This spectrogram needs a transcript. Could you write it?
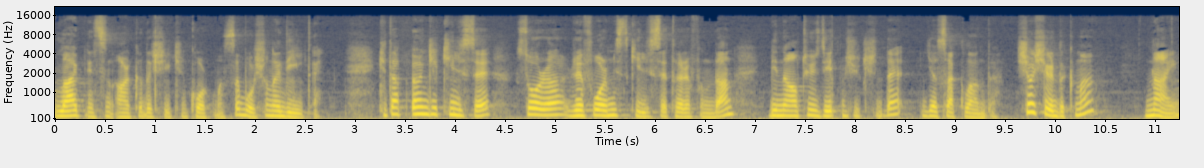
Leibniz'in arkadaşı için korkması boşuna değildi. Kitap önce kilise sonra reformist kilise tarafından 1673'de yasaklandı. Şaşırdık mı? Nine.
